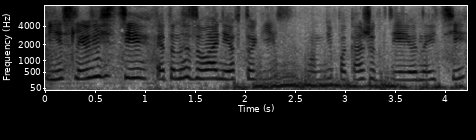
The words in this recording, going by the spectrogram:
если ввести это название в Тугис, он мне покажет, где ее найти.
